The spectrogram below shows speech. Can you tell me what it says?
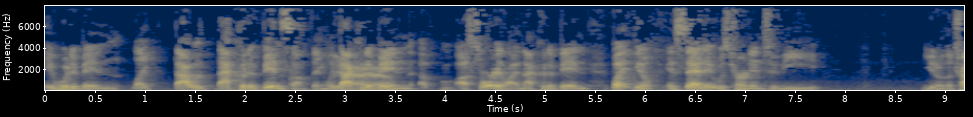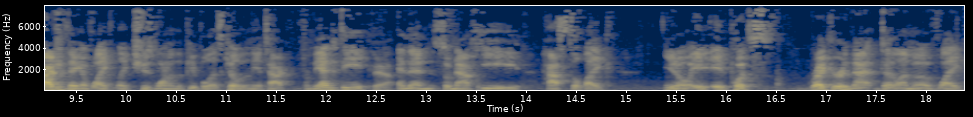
it would have been like that was that could have been something. Like that could have yeah. been a, a storyline. That could have been, but you know, instead it was turned into the you know the tragic thing of like like she's one of the people that's killed in the attack from the entity Yeah. and then so now he has to like you know it, it puts Riker in that dilemma of like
